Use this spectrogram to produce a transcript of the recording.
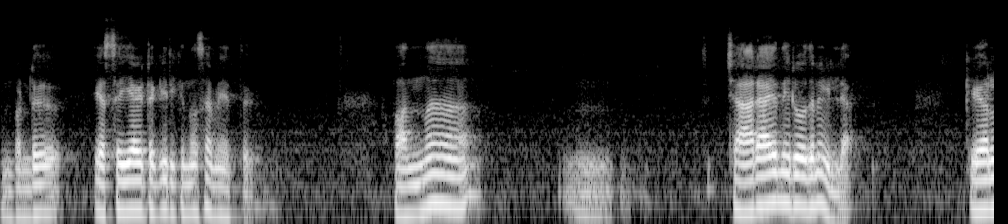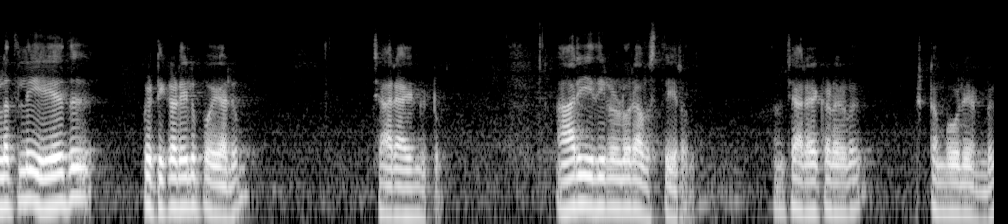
പണ്ട് എസ് ഐ ആയിട്ടൊക്കെ ഇരിക്കുന്ന സമയത്ത്. അപ്പം അന്ന് ചാരായ നിരോധനമില്ല കേരളത്തിൽ ഏത് പെട്ടിക്കടയിൽ പോയാലും ചാരായം കിട്ടും. ആ രീതിയിലുള്ള ഒരു അവസ്ഥയായിരുന്നു. ചാരായക്കടകൾ ഇഷ്ടം പോലെയുണ്ട്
